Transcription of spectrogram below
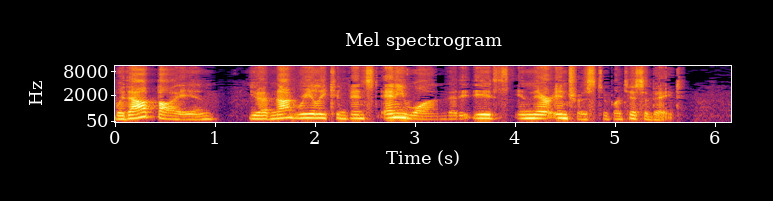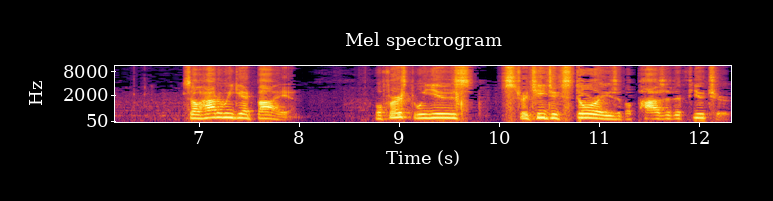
Without buy-in, you have not really convinced anyone that it is in their interest to participate. So how do we get buy-in? Well, first we use strategic stories of a positive future.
